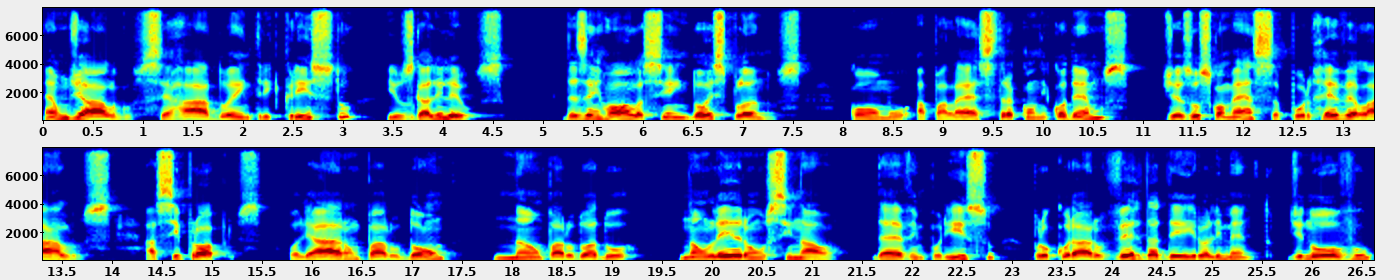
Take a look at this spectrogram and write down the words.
é um diálogo cerrado entre Cristo e os galileus. Desenrola-se em dois planos, como a palestra com Nicodemos, Jesus começa por revelá-los a si próprios. Olharam para o dom, não para o doador. Não leram o sinal, devem, por isso, procurar o verdadeiro alimento. De novo,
